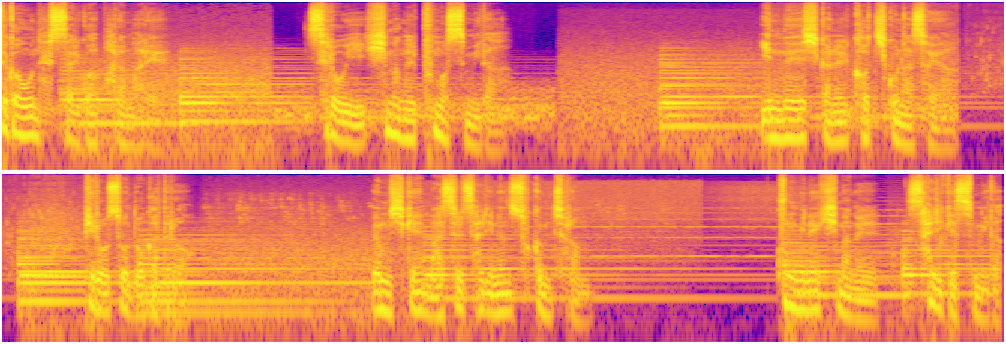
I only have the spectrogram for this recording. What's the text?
뜨거운 햇살과 바람 아래 새로이 희망을 품었습니다. 인내의 시간을 거치고 나서야 비로소 녹아들어 음식의 맛을 살리는 소금처럼 국민의 희망을 살리겠습니다.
